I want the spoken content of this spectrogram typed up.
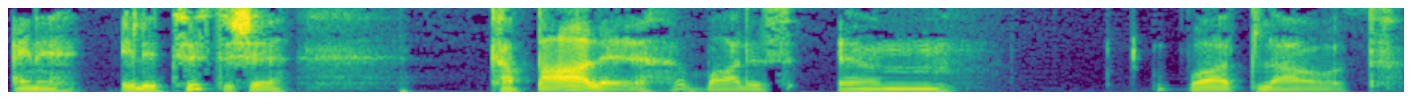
eine elitistische Kabale war das ähm, Wortlaut.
